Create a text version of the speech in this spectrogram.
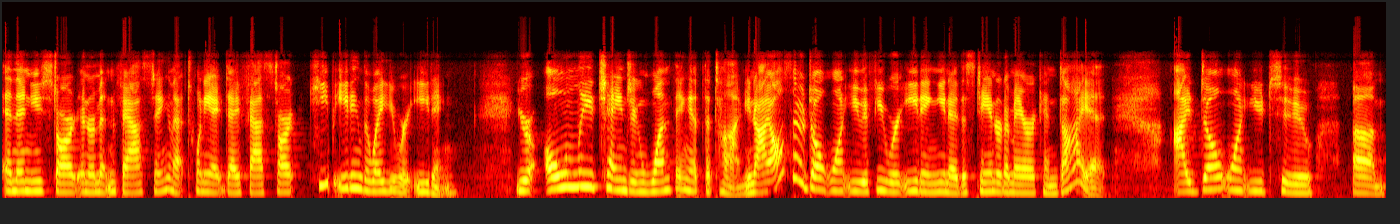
and then you start intermittent fasting, that 28 day fast start, keep eating the way you were eating. You're only changing one thing at the time. You know, I also don't want you, if you were eating, you know, the standard American diet, I don't want you to um,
